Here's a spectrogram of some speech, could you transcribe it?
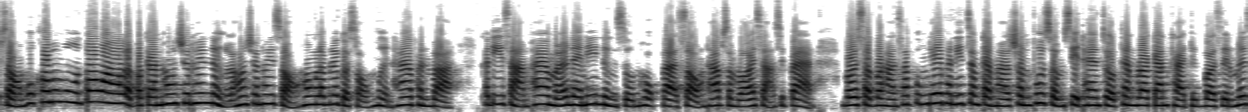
72 ผู้เข้าประมูลต้องวางหลักประกันห้องชุดให้ 1 และห้องชุดให้ 2 ห้องรับไม่ได้กว่า 25,000 บาท คดีศาลแพ่งหมายเลขที่ 10682ทับ238 บริษัทประหารทรัพย์กรุงเทพพาณิชย์จำกัดมหาชนผู้สมสิทธิ์แทนโจทย์ทำรายการขายถึงบริษัทเลข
